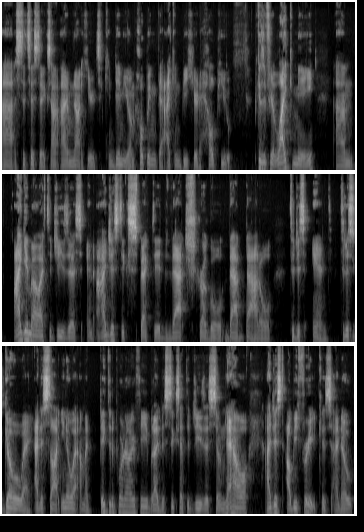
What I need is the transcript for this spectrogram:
uh, statistics, I, am not here to condemn you. I'm hoping that I can be here to help you. Because if you're like me, um, I gave my life to Jesus and I just expected that struggle, that battle to just end, to just go away. I just thought, you know what, I'm addicted to pornography, but I just accepted Jesus. So now I just, I'll be free because I know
